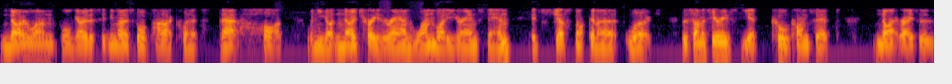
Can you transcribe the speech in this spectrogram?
no one will go to Sydney Motorsport Park when it's that hot, when you got no trees around, one bloody grandstand. It's just not going to work. The Summer Series, yep, cool concept. Night races,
